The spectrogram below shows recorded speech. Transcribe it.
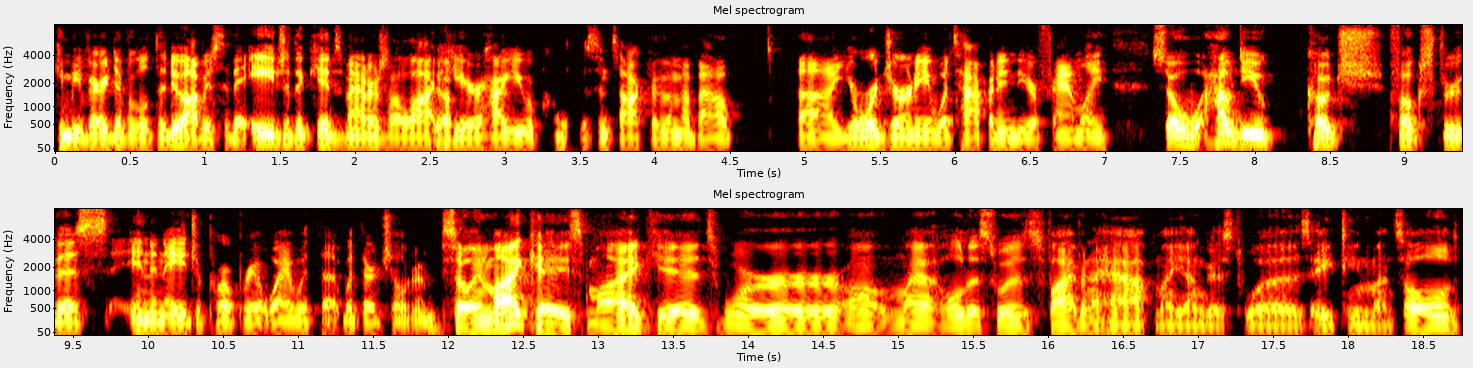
can be very difficult to do obviously the age of the kids matters a lot yep. here how you approach this and talk to them about uh, your journey what's happening to your family. So how do you coach folks through this in an age appropriate way with the, with their children? So in my case my kids were oh, my oldest was five and a half my youngest was 18 months old.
